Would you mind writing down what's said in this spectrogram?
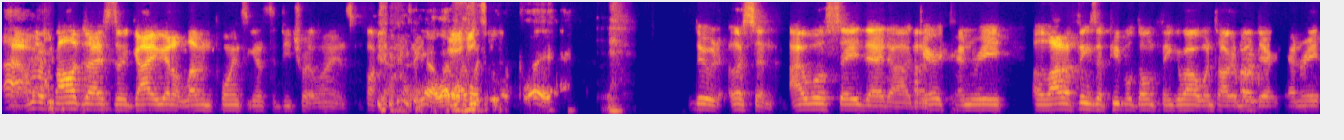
I'm going to apologize to a guy who got 11 points against the Detroit Lions. Fuck he got 11 points in play. Dude, listen, I will say that uh, Derrick Henry, a lot of things that people don't think about when talking about Derrick Henry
